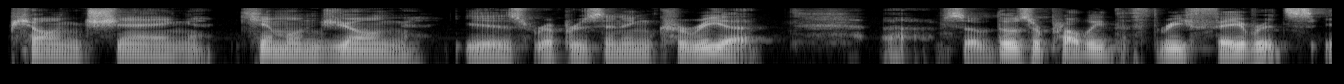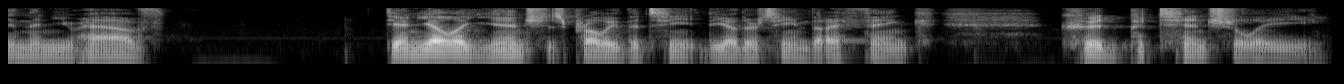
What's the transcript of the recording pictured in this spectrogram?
Pyeongchang, Kim Un Jung, is representing Korea. Uh, so those are probably the three favorites, and then you have Daniela Jentsch is probably the team, the other team that I think could potentially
